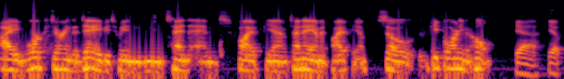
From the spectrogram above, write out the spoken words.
I work during the day between 10 and 5 p.m., 10 a.m. and 5 p.m. So people aren't even home. Yeah, yep.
